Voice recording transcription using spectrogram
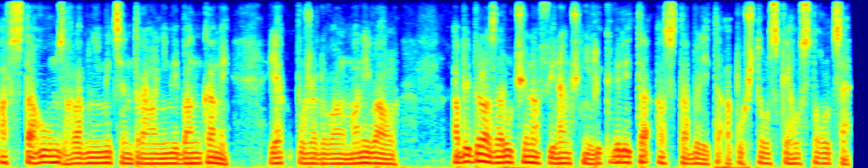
a vztahům s hlavními centrálními bankami, jak požadoval Manival, aby byla zaručena finanční likvidita a stabilita apoštolského stolce.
